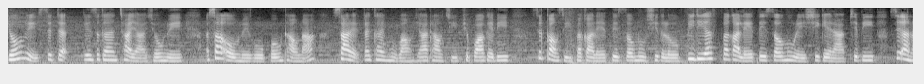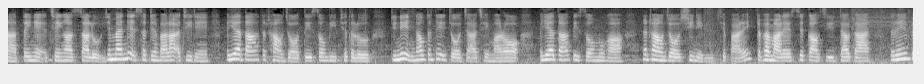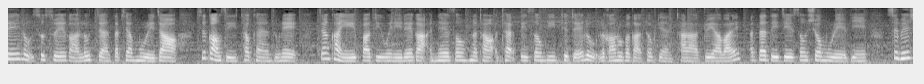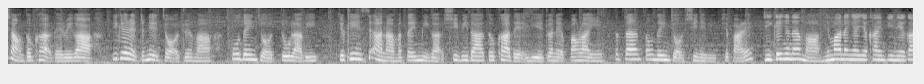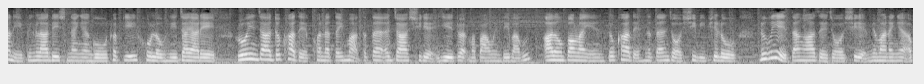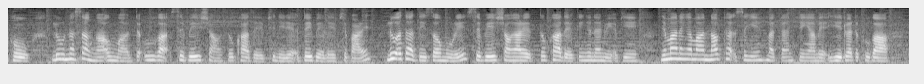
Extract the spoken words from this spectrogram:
ရုံးတွေစစ်တပ်ကင်းစခန်းချရာရုံးတွေအဆောက်အုံတွေကိုဘုံထောင်တာစတဲ့တိုက်ခိုက်မှုပေါင်းရာထောင်ချီဖြစ်ပွားခဲ့ပြီး စစ်ကောင်စီဘက်ကလည်းတေဆုံးမှုရှိသလို PDF ဘက်ကလည်းတေဆုံးမှုတွေရှိခဲ့တာဖြစ်ပြီးစစ်အာဏာသိမ်းတဲ့အချိန်ကစလို့ယမန်နှစ်စက်တင်ဘာလအထိတင်အရက်သားတထောင်ကျော်တေဆုံးပြီးဖြစ်သလိုဒီနေ့နောက်တစ်နှစ်ကျော်ကြာအချိန်မှာတော့အရက်သားတေဆုံးမှုဟာ2000ကျော်ရှိနေပြီဖြစ်ပါတယ်။တစ်ဖက်မှာလည်းစစ်ကောင်စီတောက်တိုင်း သတင်းပေးလို့ဆွဆွဲကလှုပ်ကြံတပ်ဖြတ်မှုတွေကြောင့်စစ်ကောင်စီထောက်ခံသူနဲ့ကြန့်ခိုင်ရေးပါတီဝင်တွေတဲကအနည်းဆုံး2000အထက်သေဆုံးပြီးဖြစ်တယ်လို့၎င်းတို့ဘက်ကထုတ်ပြန်ထားတာတွေ့ရပါတယ်။အသက်သေးကျေဆုံးရှုံးမှုတွေအပြင်စစ်ဘေးရှောင်ဒုက္ခသည်တွေကပြီးခဲ့တဲ့တစ်နှစ်ကျော်အတွင်းမှာ9သိန်းကျော်တိုးလာပြီး ရခိုင်စစ်အာဏာမသိမ်းမီကရှိပြီးသားဒုက္ခသည်အရေးအတွက်နဲ့ပေါင်းလိုက်ရင်တသန်း3သိန်းကျော်ရှိနေပြီဖြစ်ပါတယ်။ဒီကိန်းဂဏန်းမှာမြန်မာနိုင်ငံရခိုင်ပြည်နယ်ကနေဘင်္ဂလားဒေ့ရှ်နိုင်ငံကိုထွက်ပြေးခိုလုံနေကြရတဲ့ ရိုဟင်ဂျာဒုက္ခသည်9သိန်းမှတသန်းအကြားရှိတဲ့အရေးအတွက်မပါဝင်သေးပါဘူး။အားလုံးပေါင်းလိုက်ရင်ဒုက္ခသည်2တန်းကျော်ရှိပြီဖြစ်လို့လူဦးရေတန်း90ကျော်ရှိတဲ့မြန်မာနိုင်ငံအဖို့လူ25ဦးမှာတဦးကစစ်ဘေးရှောင်ဒုက္ခသည်ဖြစ်နေတဲ့အတိတ်ပဲလေးဖြစ်ပါတယ်။လူအသက်သေဆုံးမှုတွေစစ်ဘေးရှောင်ရတဲ့ဒုက္ခသည်ကိန်းဂဏန်းတွေအပြင်မြန်မာနိုင်ငံမှာနောက်ထပ်စည်ရင်းမှတ်တမ်းတင်ရမယ့်အရေးအတွက်တစ်ခုက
